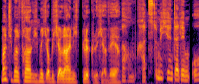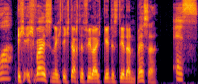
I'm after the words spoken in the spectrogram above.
manchmal frage ich mich, ob ich allein nicht glücklicher wäre. Warum kratzt du mich hinter dem Ohr? Ich, ich weiß nicht. Ich dachte, vielleicht geht es dir dann besser. Es.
